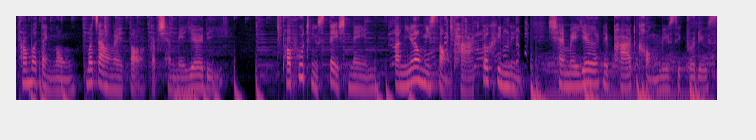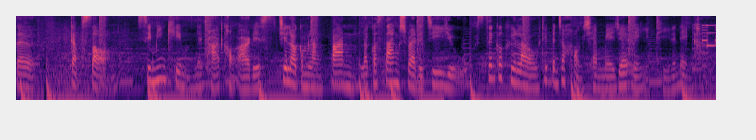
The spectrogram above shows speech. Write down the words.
เพราะมัวแต่งงว่าจะเอาไงต่อกับแชมเมเยอร์ดี พอพูดถึง stage name ตอนนี้เรามี 2 part ก็คือ 1. แชมเมเยอร์ใน part ของ music producer กับ 2. Simming Kim ใน part ของ artist ที่เรากำลังปั้นแล้วก็สร้าง strategy อยู่ ซึ่งก็คือเราที่เป็นเจ้าของแชมเมเยอร์เองอีกทีนั่นเองค่ะ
